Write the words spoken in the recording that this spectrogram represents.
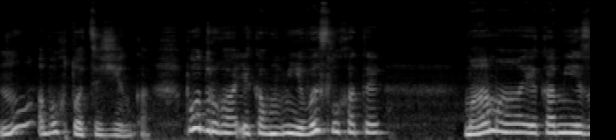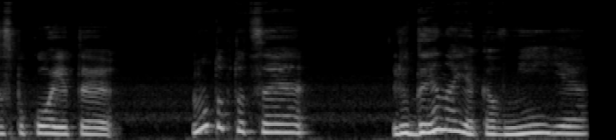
Ну, або хто ця жінка? Подруга, яка вміє вислухати, мама, яка вміє заспокоїти. Ну, тобто, це людина, яка вміє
